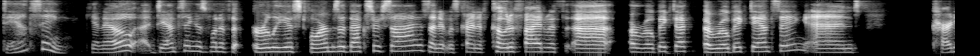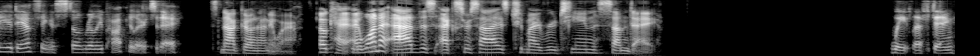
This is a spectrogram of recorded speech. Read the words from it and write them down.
dancing. you know, uh, dancing is one of the earliest forms of exercise, and it was kind of codified with uh, aerobic de- aerobic dancing, and cardio dancing is still really popular today. It's not going anywhere. Okay, I want to add this exercise to my routine someday. Weightlifting.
